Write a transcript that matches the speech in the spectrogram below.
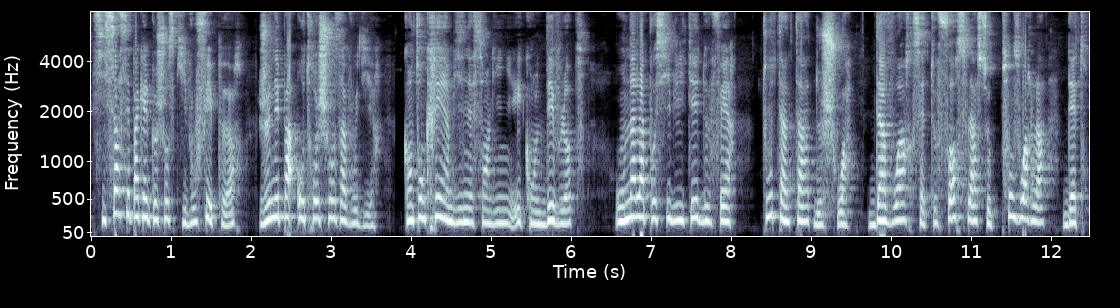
Si ça, c'est pas quelque chose qui vous fait peur, je n'ai pas autre chose à vous dire. Quand on crée un business en ligne et qu'on le développe, on a la possibilité de faire tout un tas de choix, d'avoir cette force-là, ce pouvoir-là, d'être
